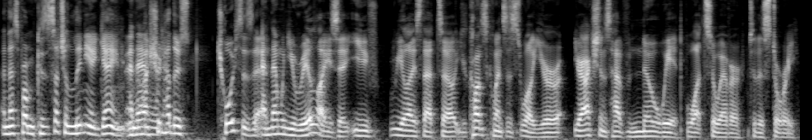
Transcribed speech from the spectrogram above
And that's the problem because it's such a linear game, and, And I should have those choices there. And then when you realize it, you've realized that uh, your consequences, well, your your actions have no weight whatsoever to the story,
